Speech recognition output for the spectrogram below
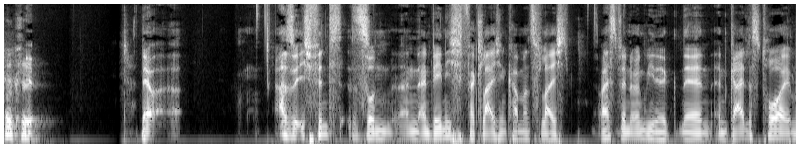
Okay. Ja, also ich finde, so ein, ein, wenig vergleichen kann man es vielleicht, weißt wenn du irgendwie eine, eine, ein geiles Tor im,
